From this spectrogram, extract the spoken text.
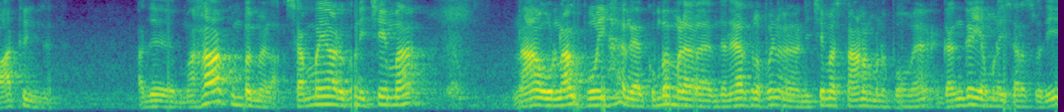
பார்த்துங்க அது மகா கும்பமேளா. செம்மையாக இருக்கும். நிச்சயமாக நான் ஒரு நாள் போய் அங்கே கும்பமேளாவில் இந்த நேரத்தில் போய் நான் நிச்சயமாக ஸ்நானம் பண்ண போவேன். கங்கை யமுனை சரஸ்வதி.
